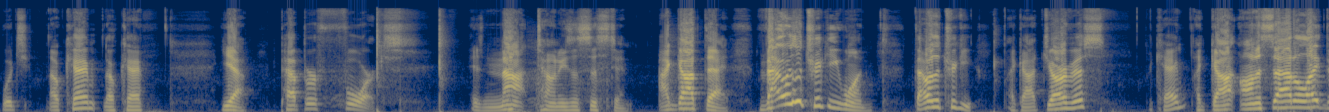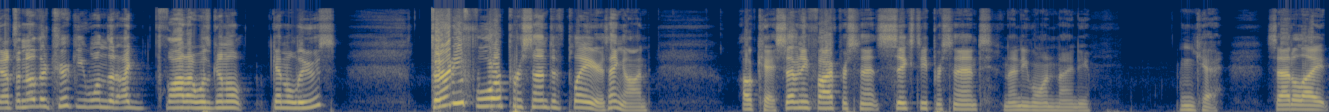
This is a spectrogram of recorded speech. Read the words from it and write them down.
Which, okay, okay. Yeah, Pepper Forks is not Tony's assistant. I got that. That was a tricky one. That was a tricky. I got Jarvis. Okay, I got on a satellite. That's another tricky one that I thought I was gonna gonna lose. Thirty-four percent of players. Hang on. Okay, seventy-five percent, sixty percent, 91, 90. Okay, satellite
